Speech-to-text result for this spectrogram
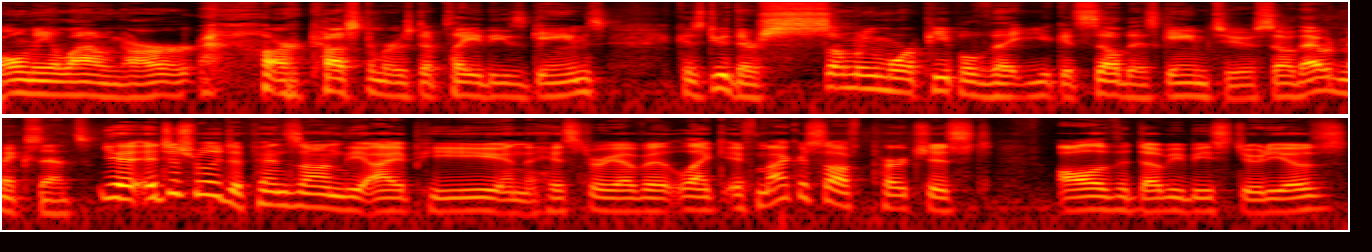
only allowing our our customers to play these games because dude, there's so many more people that you could sell this game to, so that would make sense. Yeah, it just really depends on the IP and the history of it. Like, if Microsoft purchased all of the WB studios,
